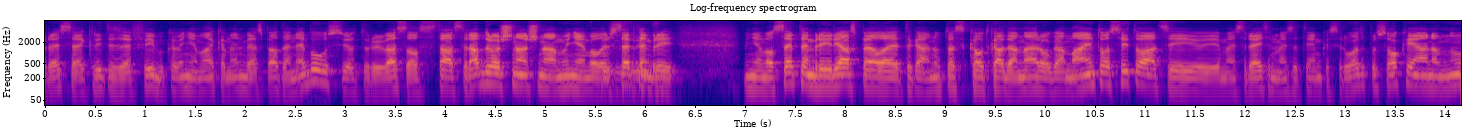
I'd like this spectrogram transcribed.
presē kritizē FIBU, ka viņiem laikam NBA spēlētāji nebūs, jo tur ir vesels stāsts ar apdrošināšanām. Viņiem vēl ir septembrī. Viņiem vēl septembrī ir jāspēlē. Kā, nu, tas kaut kādā mērogā maina to situāciju. Ja mēs rēķinamies ar tiem, kas ir otrpus okeānam, nu,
